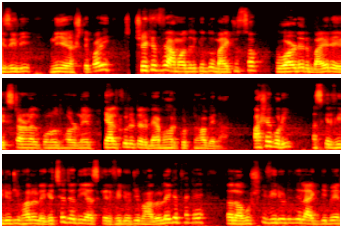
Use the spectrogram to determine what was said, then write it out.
ইজিলি নিয়ে আসতে পারি। সেক্ষেত্রে আমাদের কিন্তু মাইক্রোসফট ওয়ার্ডের বাইরে এক্সটার্নাল কোনো ধরনের ক্যালকুলেটর ব্যবহার করতে হবে না। আশা করি আজকের ভিডিওটি ভালো লেগেছে, যদি আজকের ভিডিওটি ভালো লেগে থাকে, তাহলে অবশ্যই ভিডিওটিতে লাইক দিবেন।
